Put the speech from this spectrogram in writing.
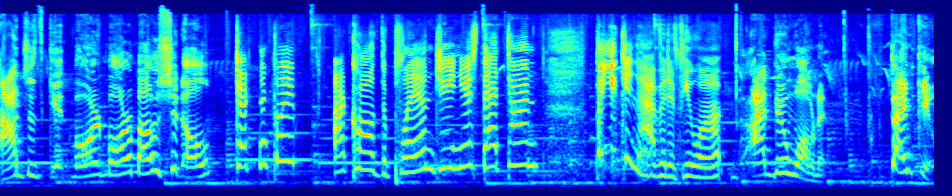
I just get more and more emotional. Technically, I called the plan genius that time, but you can have it if you want. I do want it. Thank you.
